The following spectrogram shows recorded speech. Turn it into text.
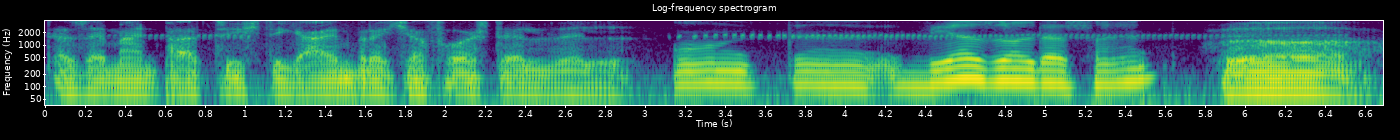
dass er ihm ein paar tüchtige Einbrecher vorstellen will. Und äh, wer soll das sein? Ja,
